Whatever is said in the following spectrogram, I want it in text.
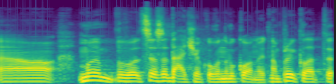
е, ми це задача, яку вони виконують. Наприклад, е,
